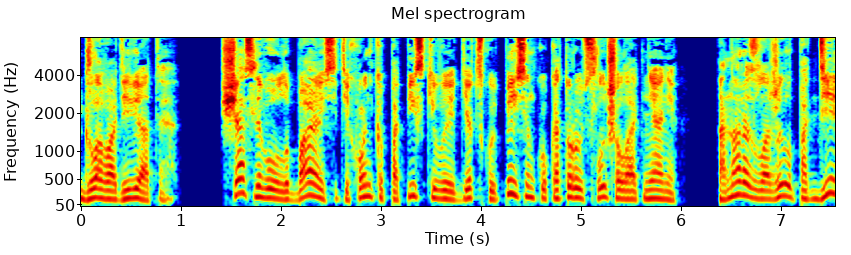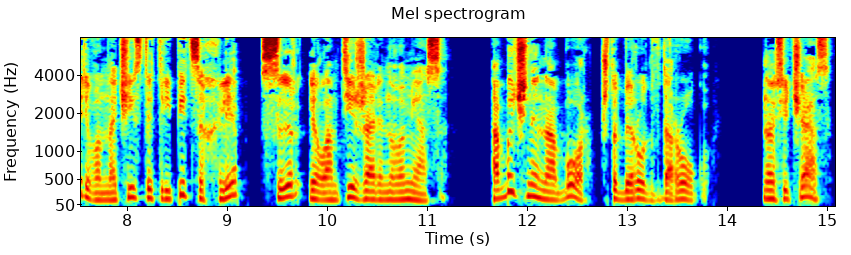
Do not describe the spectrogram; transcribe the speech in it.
Глава 9. Счастливо улыбаясь и тихонько попискивая детскую песенку, которую слышала от няни, она разложила под деревом на чистой тряпице хлеб, сыр и ломти жареного мяса. Обычный набор, что берут в дорогу. Но сейчас,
